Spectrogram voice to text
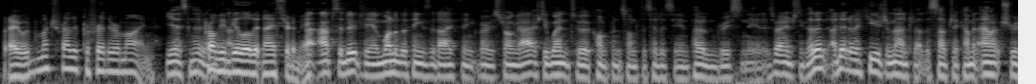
but I would much rather prefer they were mine. Yes, no. Probably be a little bit nicer to me. Absolutely, and one of the things that I think very strongly, I actually went to a conference on fertility in Poland recently, and it's very interesting. I don't, I don't know a huge amount about the subject. I'm an amateur,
